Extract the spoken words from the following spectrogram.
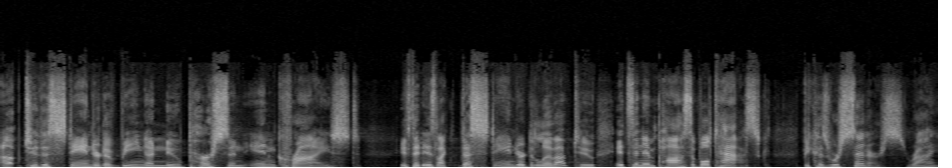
up to the standard of being a new person in Christ, if that is like the standard to live up to, it's an impossible task because we're sinners, right?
